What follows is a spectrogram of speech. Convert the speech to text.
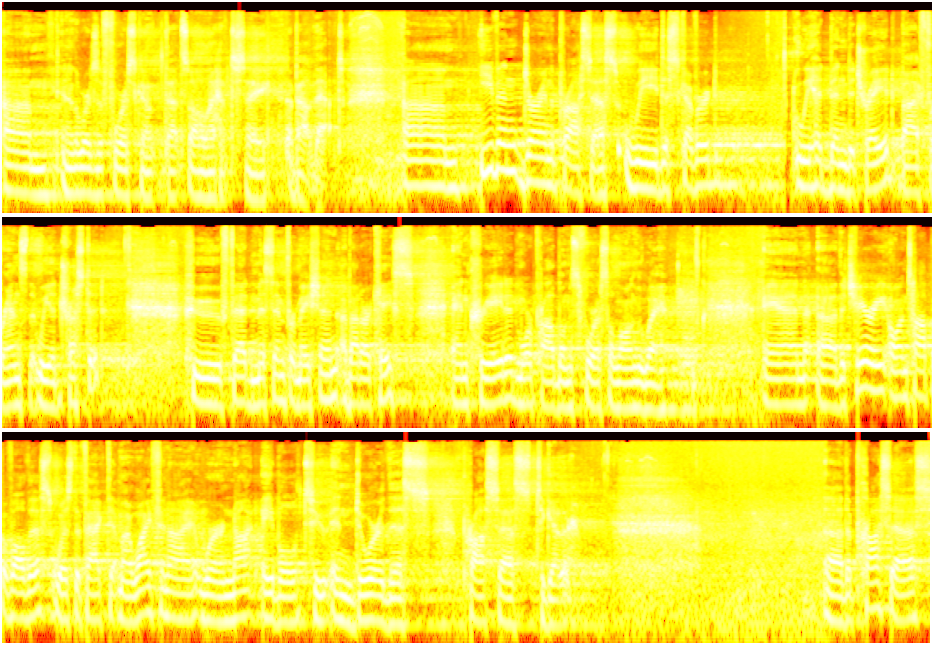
Um, in the words of Forrest Gump, that's all I have to say about that. Um, even during the process, we discovered we had been betrayed by friends that we had trusted who fed misinformation about our case and created more problems for us along the way. And uh, the cherry on top of all this was the fact that my wife and I were not able to endure this process together. Uh, the process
